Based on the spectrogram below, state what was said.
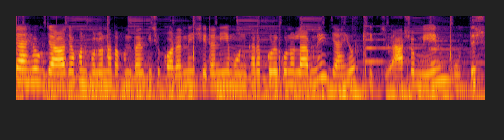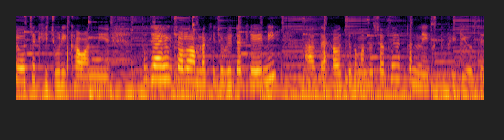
যাই হোক, যাওয়া যখন হলো না তখন তো আর কিছু করার নেই। সেটা নিয়ে মন খারাপ করে কোনো লাভ নেই। যাই হোক, খিচু, আসো, মেন উদ্দেশ্য হচ্ছে খিচুড়ি খাওয়ার নিয়ে। তো যাই হোক, চলো আমরা খিচুড়িটা খেয়ে নিই। আর দেখা হচ্ছে তোমাদের সাথে একটা নেক্সট ভিডিওতে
